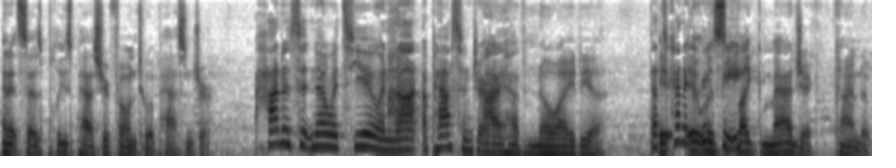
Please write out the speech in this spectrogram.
and it says, please pass your phone to a passenger. How does it know it's you and not a passenger? I have no idea. That's kinda It was like magic, kind of.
